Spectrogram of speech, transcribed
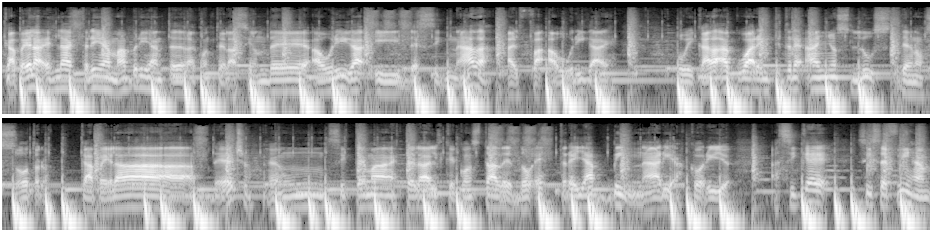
Capela es la estrella más brillante de la constelación de Auriga y designada Alfa Aurigae, ubicada a 43 años luz de nosotros. Capela, de hecho, es un sistema estelar que consta de dos estrellas binarias, Corillo. Así que, si se fijan,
